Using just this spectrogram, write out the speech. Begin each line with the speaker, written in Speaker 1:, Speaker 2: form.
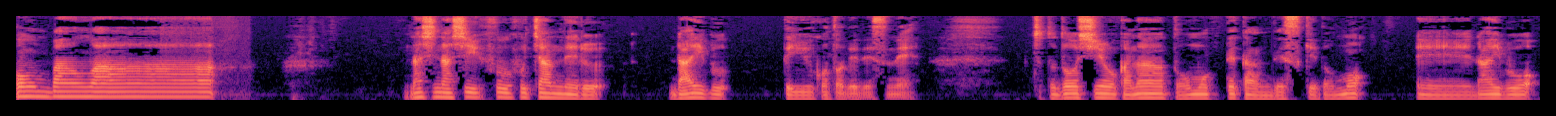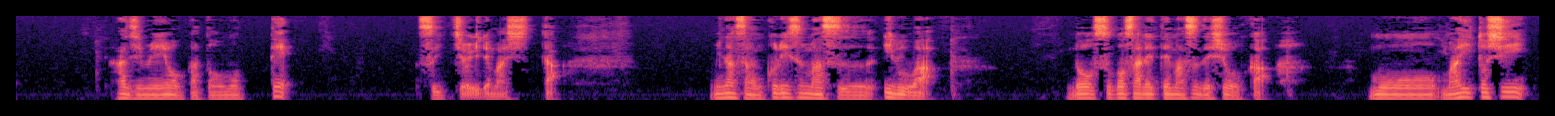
Speaker 1: こんばんは。なしなし夫婦チャンネルライブっていうことでですね。ちょっとどうしようかなと思ってたんですけども、えー、ライブを始めようかと思って、スイッチを入れました。皆さんクリスマスイブはどう過ごされてますでしょうか？もう、毎年、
